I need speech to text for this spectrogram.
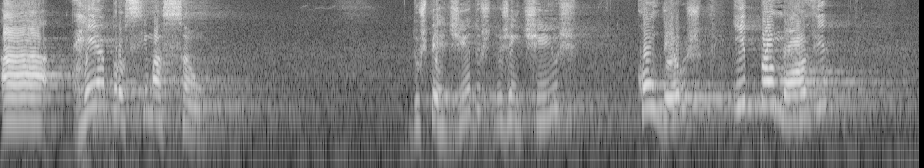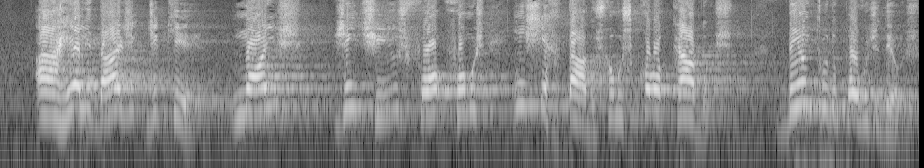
a reaproximação dos perdidos, dos gentios, com Deus e promove a realidade de que nós, gentios, fomos enxertados, fomos colocados dentro do povo de Deus.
